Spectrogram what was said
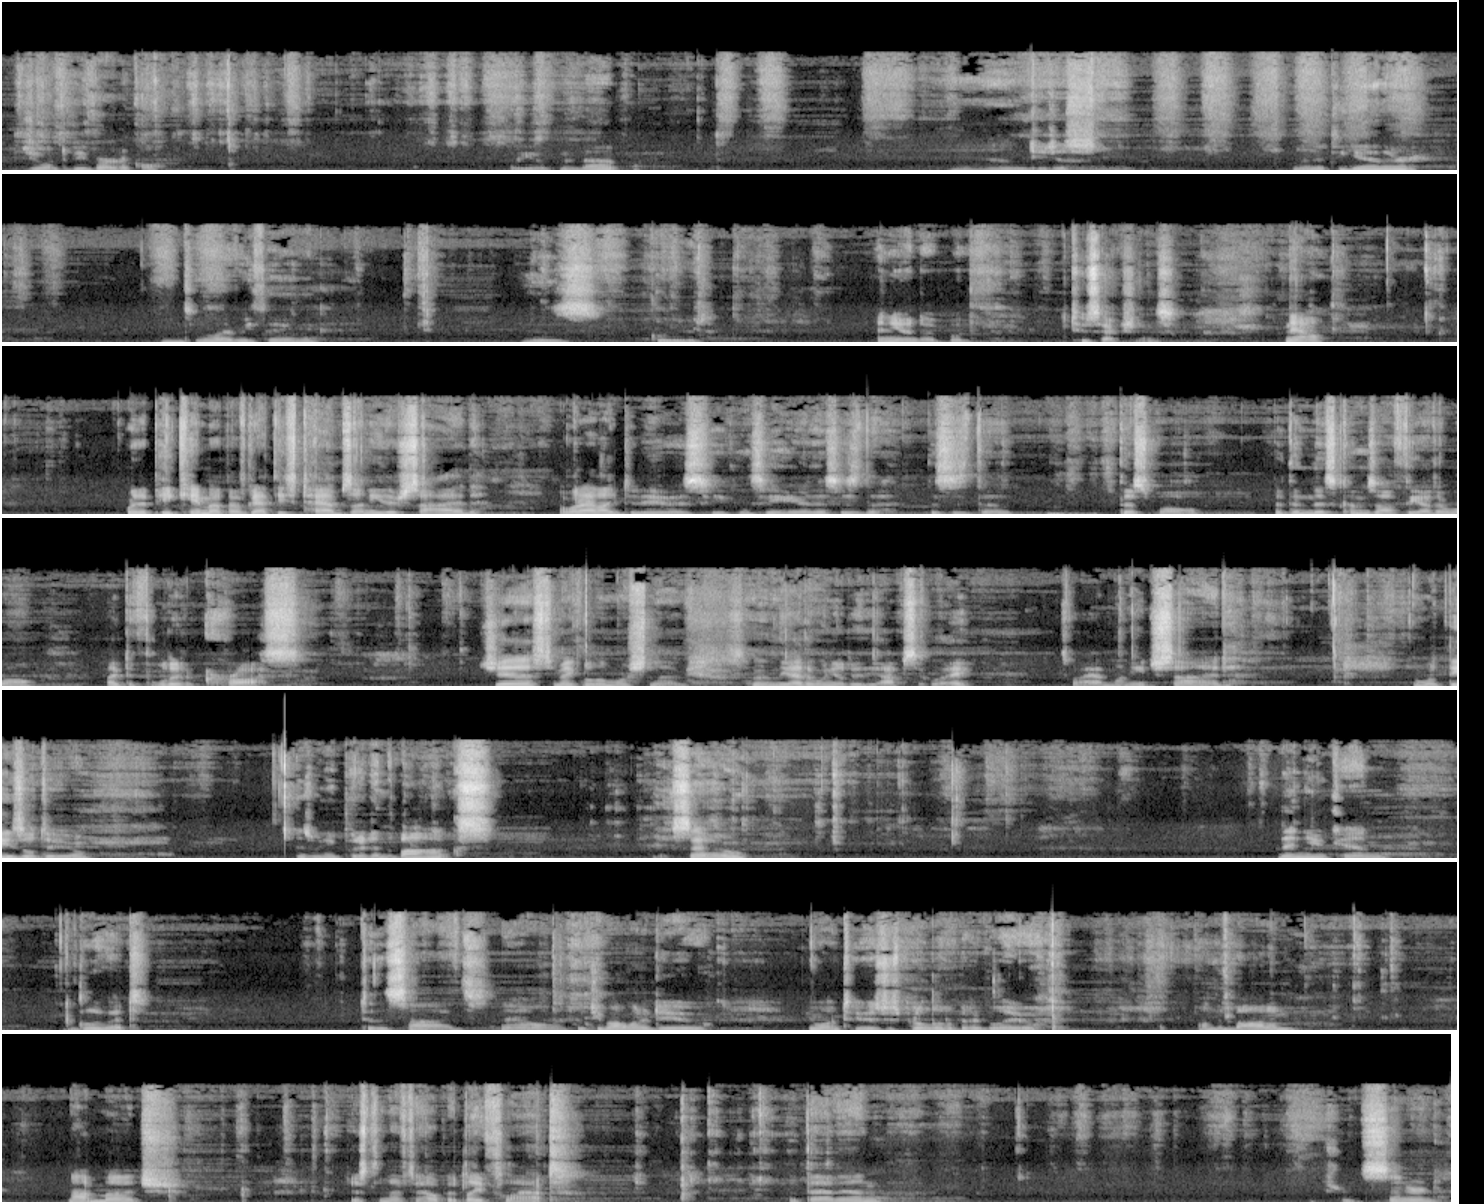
because you want it to be vertical. So you open it up and you just run it together until everything is glued. And you end up with two sections. Now, where the peak came up, I've got these tabs on either side. And what I like to do is you can see here, this is the this is the this wall, but then this comes off the other wall. I like to fold it across just to make it a little more snug. So then the other one you'll do the opposite way. So I have them on each side. And what these will do is when you put it in the box, like so, then you can glue it to the sides. Now, what you might want to do, if you want to, is just put a little bit of glue on the bottom. Not much, just enough to help it lay flat. Put that in. Make sure it's centered.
